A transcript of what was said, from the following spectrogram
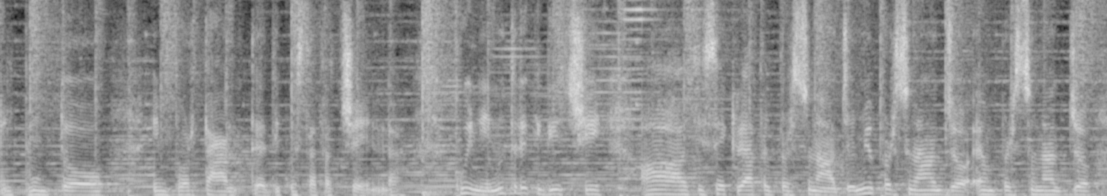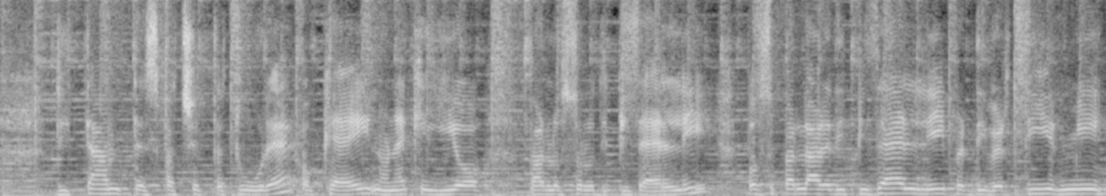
il punto importante di questa faccenda. Quindi inutile che dici, ah, ti sei creato il personaggio. Il mio personaggio è un personaggio di tante sfaccettature, ok? Non è che io parlo solo di piselli, posso parlare di piselli per divertirmi,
